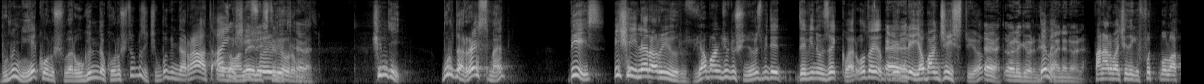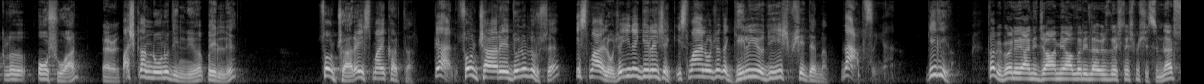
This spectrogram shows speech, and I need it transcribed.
bunu niye konuştular? O gün de konuştuğumuz için bugün de rahat aynı zaman da şeyi söylüyorum evet. ben. Şimdi burada resmen biz bir şeyler arıyoruz. Yabancı düşünüyoruz. Bir de Devin Özek var. O da belli yabancı istiyor. Evet öyle görünüyor. Değil mi? Aynen öyle. Fenerbahçe'deki futbol aklı o şu an. Evet. Başkan da onu dinliyor belli. Son çare İsmail Kartal. Yani son çareye dönülürse İsmail Hoca yine gelecek. İsmail Hoca da geliyor diye hiçbir şey demem. Ne yapsın yani? Geliyor. Tabii böyle yani camialarıyla özdeşleşmiş isimler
